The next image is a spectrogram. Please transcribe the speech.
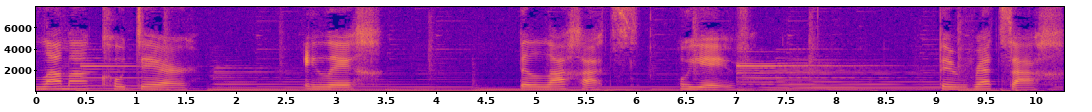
למה קודר אלך בלחץ אויב ברצח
